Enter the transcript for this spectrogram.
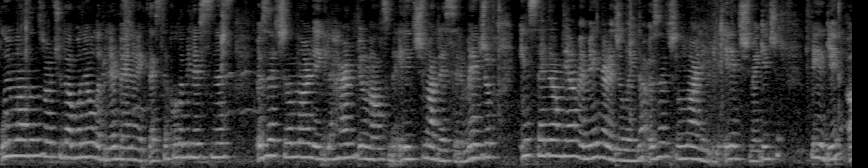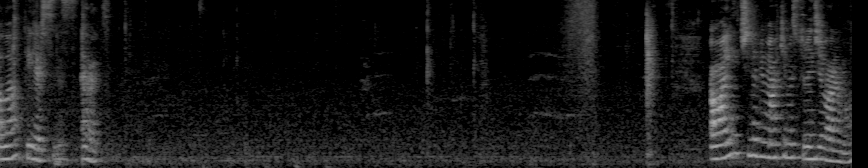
Uyumlandığınız ölçüde abone olabilir, beğenerek destek olabilirsiniz. Özel açılımlarla ilgili her videonun altında iletişim adresleri mevcut. Instagram, DM ve mail aracılığıyla özel açılımlarla ilgili iletişime geçip bilgi alabilirsiniz. Evet. Aile içinde bir mahkeme süreci var mı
